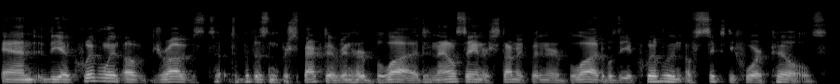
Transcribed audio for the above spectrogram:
And the equivalent of drugs, to, to put this in perspective, in her blood, and I don't say in her stomach, but in her blood, was the equivalent of 64 pills.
